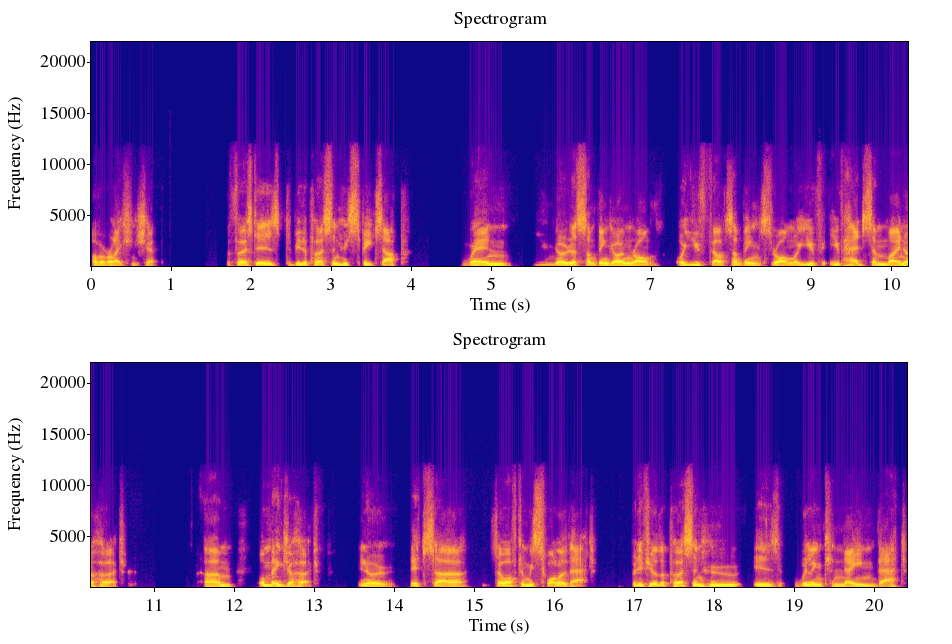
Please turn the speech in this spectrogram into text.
of a relationship. The first is to be the person who speaks up when you notice something going wrong or you've felt something's wrong or you've you've had some minor hurt um, or major hurt. You know, it's uh, so often we swallow that but if you're the person who is willing to name that,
